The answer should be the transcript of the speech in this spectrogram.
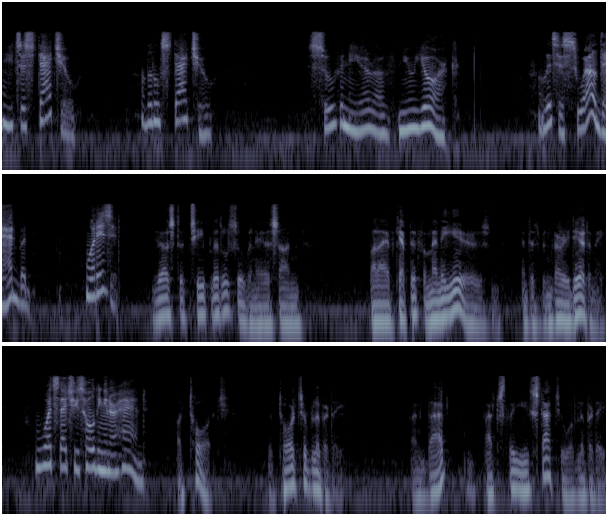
It's a statue. A little statue. Souvenir of New York. Well, this is swell, Dad, but what is it? Just a cheap little souvenir, son. But I've kept it for many years, and it has been very dear to me. What's that she's holding in her hand? A torch. The torch of liberty. And that, that's the Statue of Liberty.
